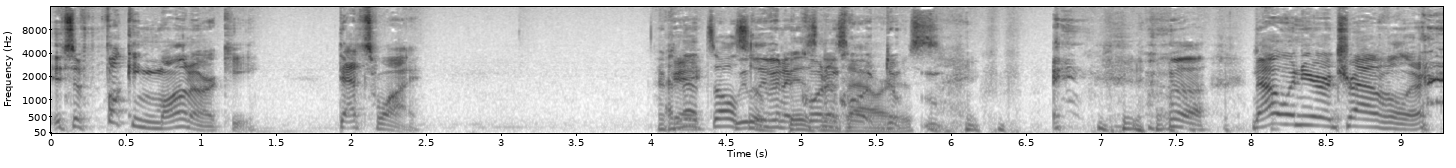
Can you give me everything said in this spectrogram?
it's a fucking monarchy. That's why. and that's also we live in a business quote-unquote hours. Not when you're a traveler.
